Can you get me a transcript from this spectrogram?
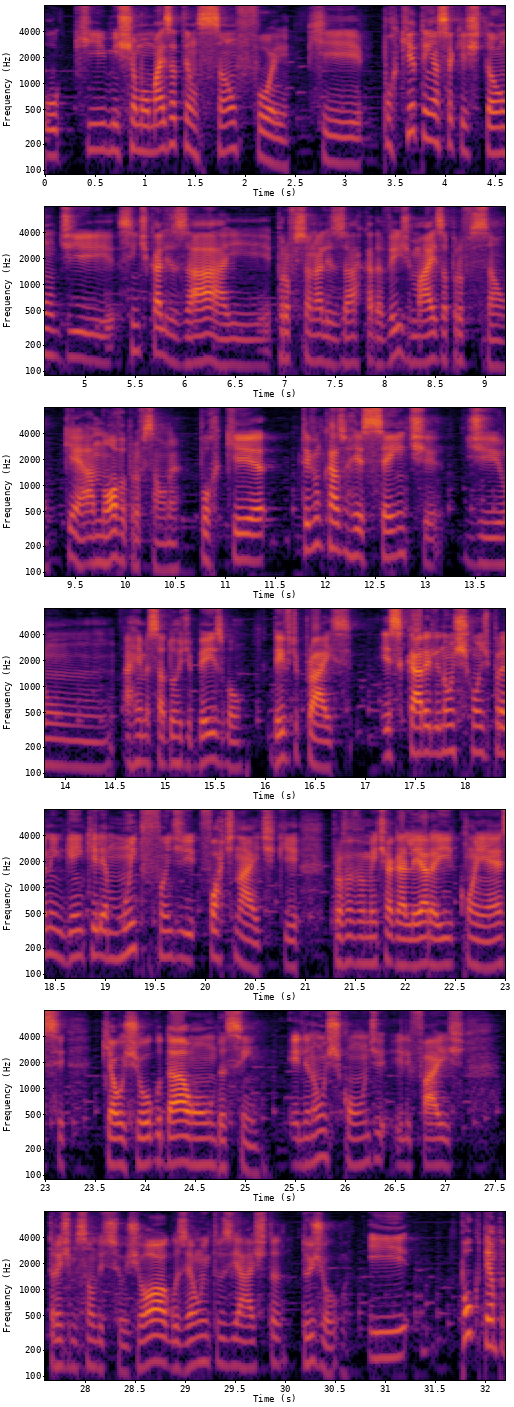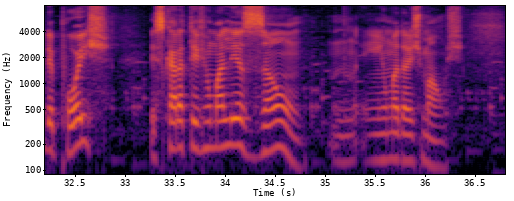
o que me chamou mais atenção foi que por que tem essa questão de sindicalizar e profissionalizar cada vez mais a profissão, que é a nova profissão, né? Porque teve um caso recente de um arremessador de beisebol, David Price. Esse cara ele não esconde para ninguém que ele é muito fã de Fortnite, que provavelmente a galera aí conhece, que é o jogo da onda, assim. Ele não esconde, ele faz transmissão dos seus jogos, é um entusiasta do jogo. E pouco tempo depois, esse cara teve uma lesão em uma das mãos.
